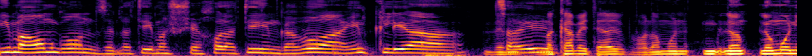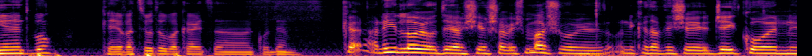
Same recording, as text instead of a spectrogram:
עם ההומגרון זה לדעתי משהו שיכול להתאים, גבוה, עם כליאה, צעיר. ומכבי תל אביב כבר לא מעוני- לא- לא מעוניינת בו, כי רצו אותו בקיץ הקודם. כן, אני לא יודע שעכשיו יש משהו, אני כתבתי שג'יי כהן... אה,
